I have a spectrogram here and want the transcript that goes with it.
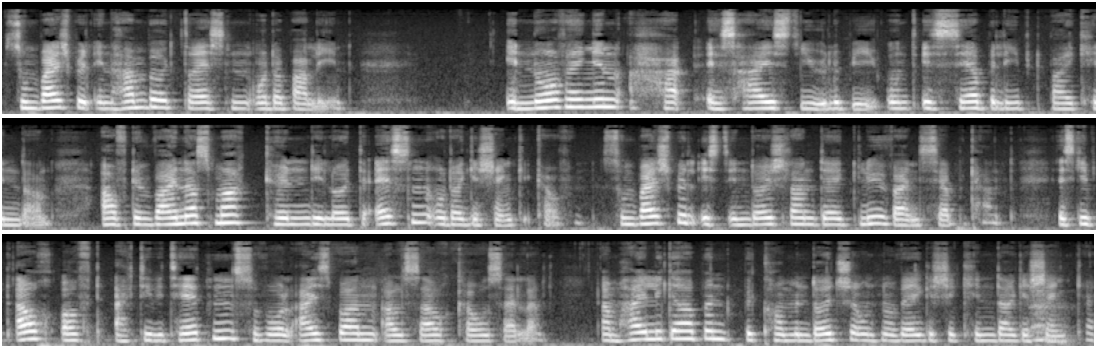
zum Beispiel in Hamburg, Dresden oder Berlin. In Norwegen es heißt Juleby und ist sehr beliebt bei Kindern. Auf dem Weihnachtsmarkt können die Leute essen oder Geschenke kaufen. Zum Beispiel ist in Deutschland der Glühwein sehr bekannt. Es gibt auch oft Aktivitäten, sowohl Eisbahnen als auch Karusselle. Am Heiligabend bekommen deutsche und norwegische Kinder Geschenke,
